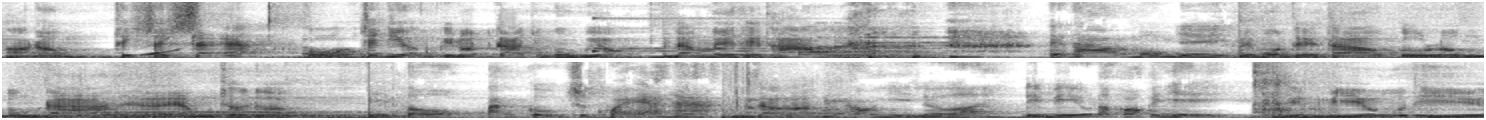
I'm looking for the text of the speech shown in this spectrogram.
hòa đồng thích sạch sẽ có trách nhiệm kỷ luật cao trong công việc đam mê thể thao thể thao là môn gì? Mấy môn thể thao cầu lông bóng đá thì em cũng chơi được. Vậy tốt tăng cường sức khỏe ha. Dạ vâng. Còn gì nữa? Điểm yếu là có cái gì? Điểm yếu thì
